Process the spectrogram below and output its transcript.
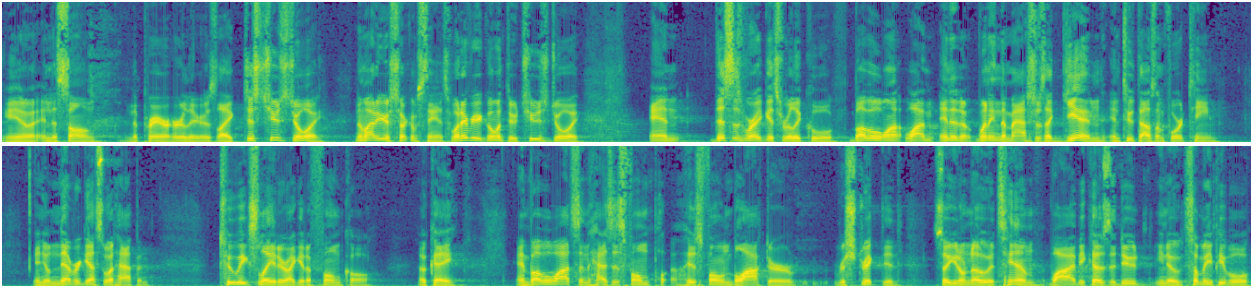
you know, in the song, in the prayer earlier. It's like, just choose joy, no matter your circumstance. Whatever you're going through, choose joy. And this is where it gets really cool. Bubba won, won, ended up winning the Masters again in 2014. And you'll never guess what happened. Two weeks later, I get a phone call. Okay? And Bubba Watson has his phone, his phone blocked or restricted, so you don't know it's him. Why? Because the dude, you know, so many people,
